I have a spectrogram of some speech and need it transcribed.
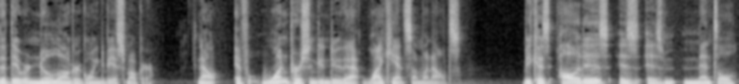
that they were no longer going to be a smoker. Now, if one person can do that, why can't someone else? Because all it is is is mental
